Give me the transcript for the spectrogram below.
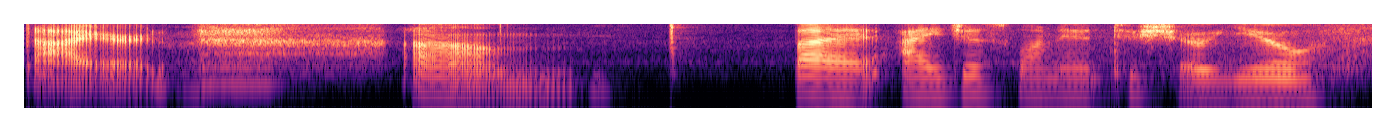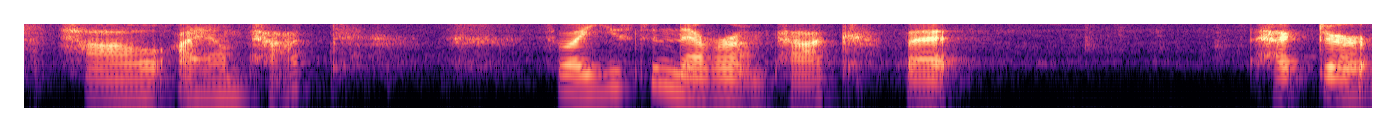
tired. Um, but I just wanted to show you how I unpacked. So I used to never unpack, but Hector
